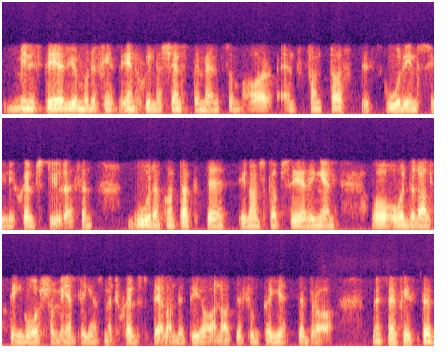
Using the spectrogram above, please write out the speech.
ministerium och det finns enskilda tjänstemän som har en fantastiskt god insyn i självstyrelsen, goda kontakter till landskapsregeringen och, och där allting går som egentligen som ett självspelande piano, att det funkar jättebra. Men sen finns det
